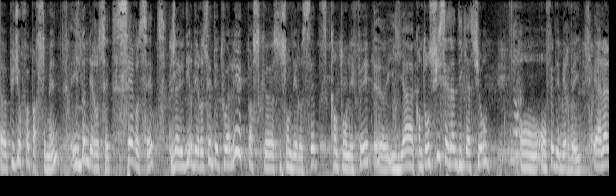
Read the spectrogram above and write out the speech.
euh, plusieurs fois par semaine. Et il donne des recettes. Ces recettes, j'allais dire des recettes étoilées parce que ce sont des recettes, quand on les fait, euh, il y a, quand on suit ses indications, on, on fait des merveilles. Et Alain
